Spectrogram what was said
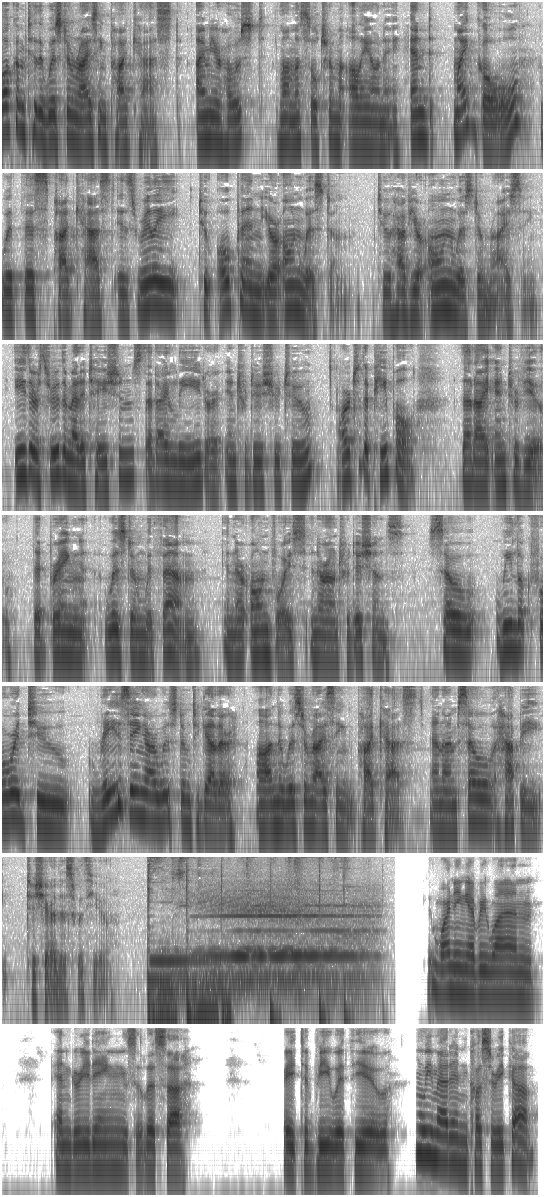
Welcome to the Wisdom Rising podcast. I'm your host, Lama Tsultrim Allione, and my goal with this podcast is really to open your own wisdom, to have your own wisdom rising, either through the meditations that I lead or introduce you to, or to the people that I interview that bring wisdom with them in their own voice, in their own traditions. So we look forward to raising our wisdom together on the Wisdom Rising podcast. And I'm so happy to share this with you. Good morning, everyone, and greetings, Elissa. Great to be with you. We met in Costa Rica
